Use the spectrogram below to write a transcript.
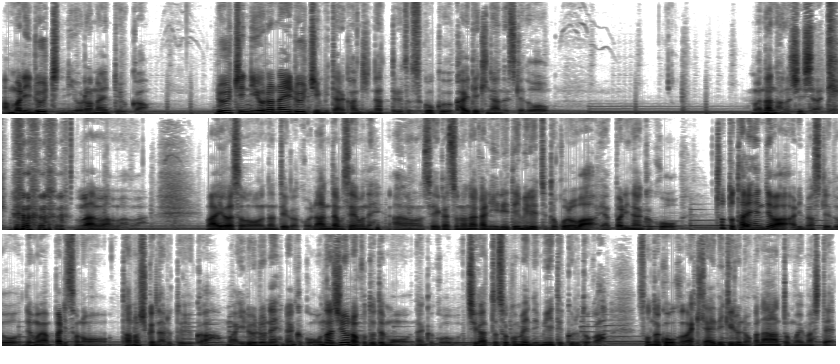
あんまりルーチンによらないというかルーチンによらないルーチンみたいな感じになってるとすごく快適なんですけど、まあ何の話でしたっけ？まあまあまあまあ。まあ要はその、なんていうかこう、ランダム性をね、あの生活の中に入れてみるってところは、やっぱりなんかこう、ちょっと大変ではありますけど、でもやっぱりその、楽しくなるというか、まあいろいろね、なんかこう、同じようなことでも、なんかこう、違った側面で見えてくるとか、そんな効果が期待できるのかなと思いまして、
